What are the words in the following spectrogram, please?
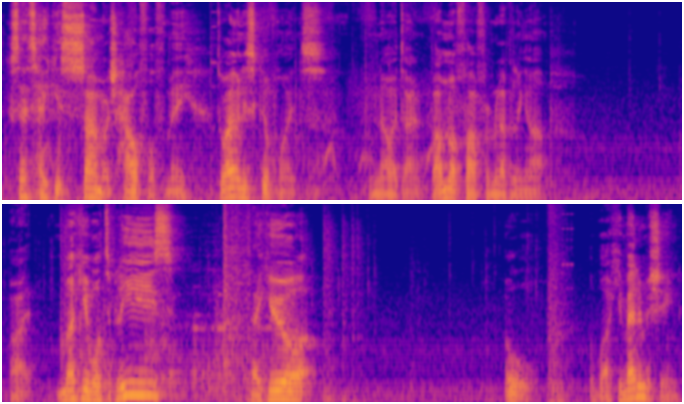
Because they're taking so much health off me. Do I have any skill points? No, I don't. But I'm not far from leveling up. Alright. Murky water, please. Thank you. Oh, a working vending machine.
